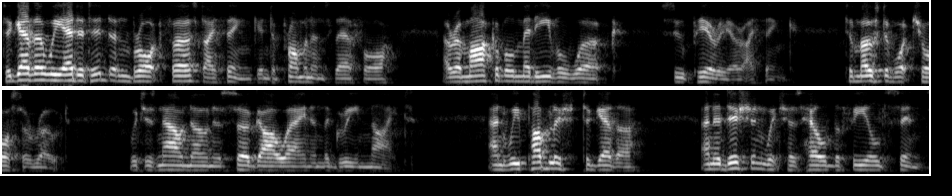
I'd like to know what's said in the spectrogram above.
Together we edited and brought first, I think, into prominence, therefore, a remarkable medieval work, superior, I think, to most of what Chaucer wrote, which is now known as Sir Gawain and the Green Knight. And we published together an edition which has held the field since,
